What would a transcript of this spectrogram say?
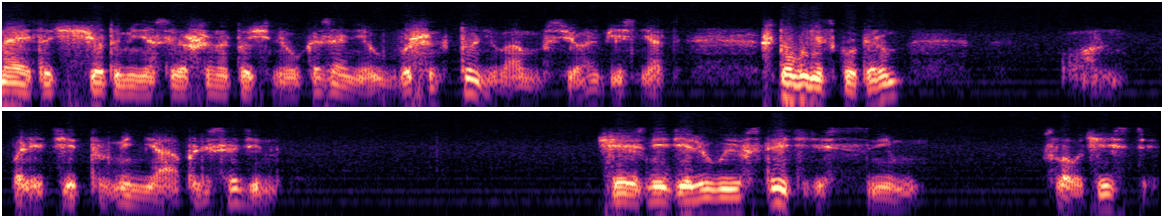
На этот счет у меня совершенно точные указания. В Вашингтоне вам все объяснят. Что будет с Купером? Он полетит в Миннеаполис один. Через неделю вы встретитесь с ним. Слово чести.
